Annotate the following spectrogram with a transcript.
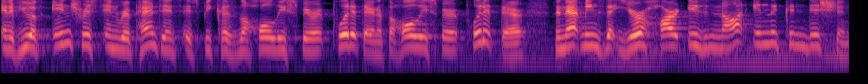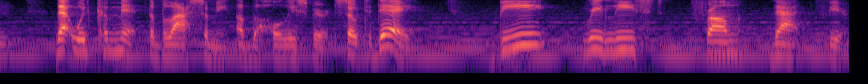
And if you have interest in repentance, it's because the Holy Spirit put it there. And if the Holy Spirit put it there, then that means that your heart is not in the condition that would commit the blasphemy of the Holy Spirit. So today, be released from that fear.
